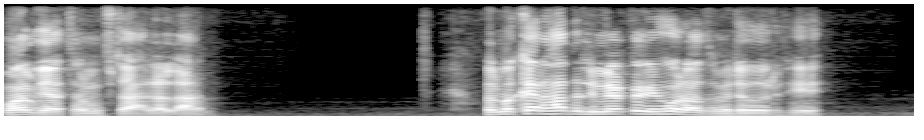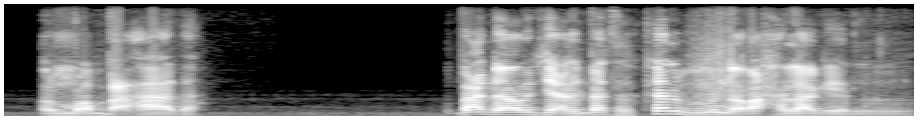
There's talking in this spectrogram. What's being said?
ما لقيت المفتاح للآن. فالمكان هذا اللي معطيني هو لازم أدور فيه المربع هذا. بعدها أرجع لبيت الكلب ومنه راح ألاقي ال...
